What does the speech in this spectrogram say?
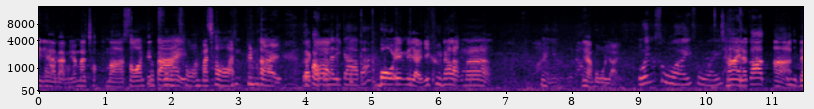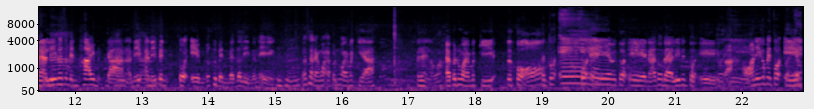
ขึ้เนี่ยไปแบบเนี้ยมาช้อนมาซ้อนขึ้นไปมาช้อน มาช้อนขึ้นไปกแล้ระวก็เป๋าเป็นนาฬิกาปะโบเองใหญ่ๆนี่คือน่ารักมากไหนอะเนี่ยโบใหญ่ โอ้ยสวยสวย ใช่แล้วก็อ่าเป็นแดรี่ก็จะเป็นไพ่เหมือนกัน เป็นไพ่เหมือนกัน อันนี้อันนี้เป็นตัว M ก็คือเป็นแบตเตอรี่นั่นเอง อือหือ ก็แสดงว่า Apple Watch เมื่อกี้ ไปไหนแล้ววะ Apple Watch เมื่อกี้ตัวตัวอ๋อเป็นตัวเอ ตัว A เป็นตัว A นะตรงแดรี่เป็นตัว A ตัวเห็นปะ A อ๋ออันนี้ก็เป็นตัว M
